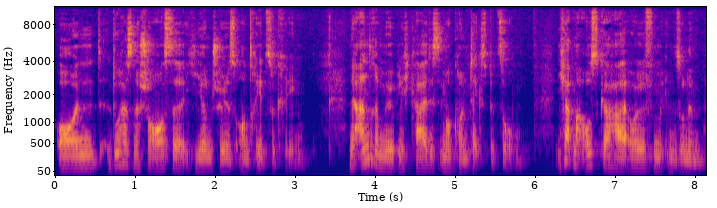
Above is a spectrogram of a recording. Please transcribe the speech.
und du hast eine Chance, hier ein schönes Entree zu kriegen. Eine andere Möglichkeit ist immer kontextbezogen. Ich habe mal ausgeholfen in so einem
